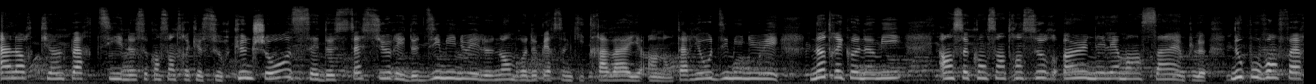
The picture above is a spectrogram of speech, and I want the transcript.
alors qu'un parti ne se concentre que sur qu'une chose, c'est de s'assurer de diminuer le nombre de personnes qui travaillent en Ontario, diminuer notre économie en se concentrant sur un élément simple. Nous pouvons faire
